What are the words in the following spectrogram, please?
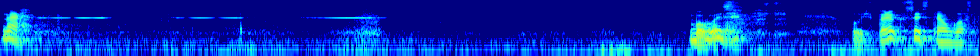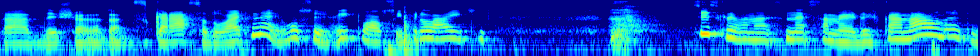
Né? Bom, mas... Bom, espero que vocês tenham gostado. Deixa a desgraça do like, né? Ou seja, ritual, sempre like. Se inscreva nessa merda de canal, né? Que...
